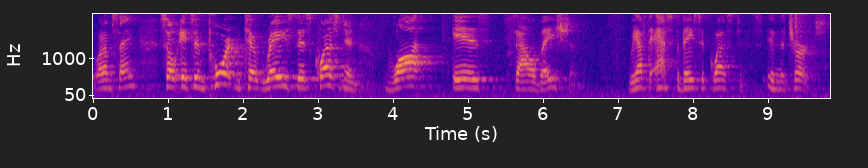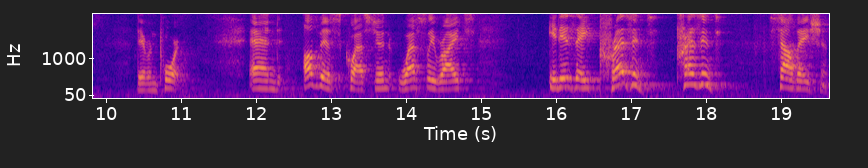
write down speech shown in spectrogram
what I'm saying? So it's important to raise this question what is salvation? We have to ask the basic questions in the church, they're important. And of this question, Wesley writes, it is a present, present salvation,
